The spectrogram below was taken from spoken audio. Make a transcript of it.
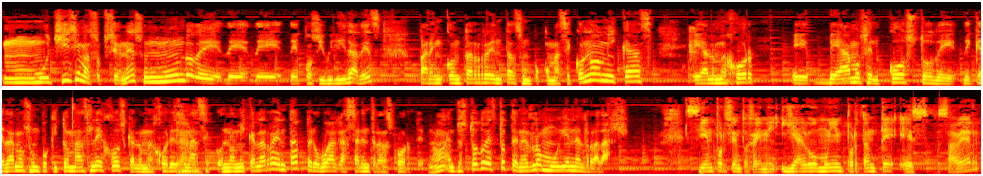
muchísimas opciones, un mundo de, de, de, posibilidades para encontrar rentas un poco más económicas, eh, a lo mejor eh, veamos el costo de, de, quedarnos un poquito más lejos, que a lo mejor es más económica la renta, pero voy a gastar en transporte, ¿no? Entonces todo esto tenerlo muy en el radar. 100% Jaime. Y algo muy importante es saber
